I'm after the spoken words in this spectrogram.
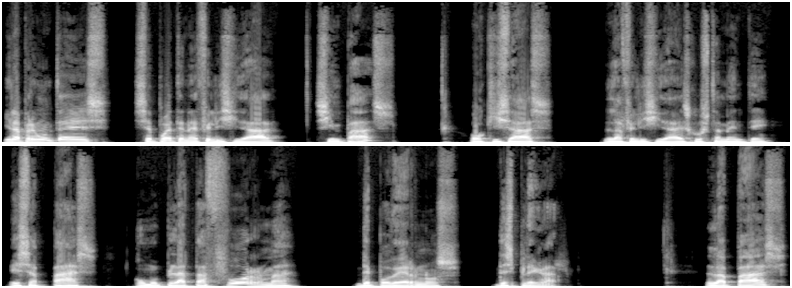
Y la pregunta es, ¿se puede tener felicidad sin paz? O quizás la felicidad es justamente esa paz como plataforma de podernos desplegar. La paz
